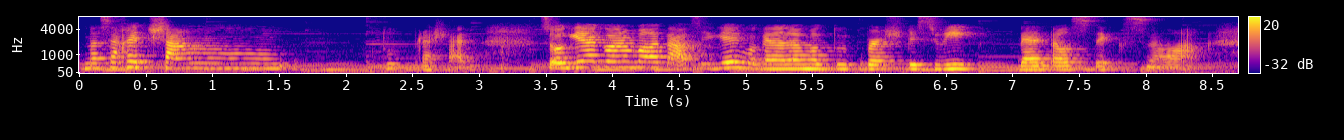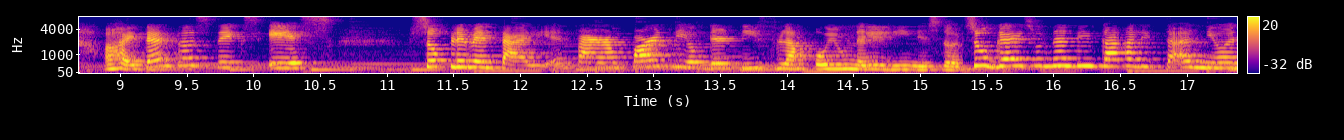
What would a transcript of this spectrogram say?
masakit siyang toothbrushan. So, ang ginagawa ng mga tao, sige, wag na lang mag-toothbrush this week, dental sticks na lang. Okay, dental sticks is supplementary and parang partly of their teeth lang po yung nalilinis doon. So guys, huwag natin kakaligtaan yun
